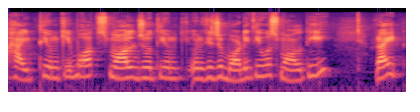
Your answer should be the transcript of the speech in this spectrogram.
हाइट थी उनकी, बहुत स्मॉल जो थी उनकी उनकी जो बॉडी थी वो स्मॉल थी right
